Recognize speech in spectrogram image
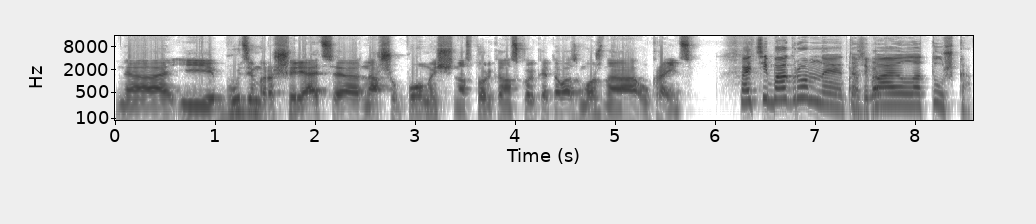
и будем расширять нашу помощь настолько, насколько это возможно, украинцам. Спасибо огромное. Это Спасибо. Павел Латушка.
